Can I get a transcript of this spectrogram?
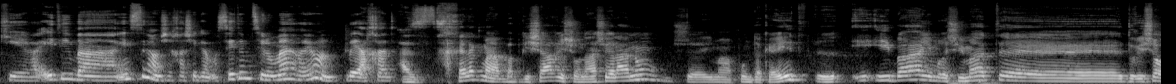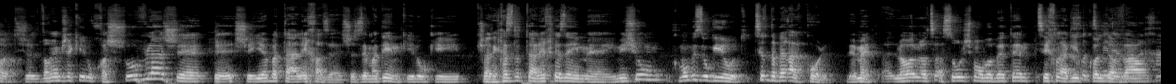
כי ראיתי באינסטגרם שלך שגם עשיתם צילומי הריון ביחד. אז חלק מה... בפגישה הראשונה שלנו, עם הפונדקאית, היא, היא באה עם רשימת אה, דרישות של דברים שכאילו חשוב לה ש, ש, שיהיה בתהליך הזה, שזה מדהים, כאילו, כי כשאת נכנסת לתהליך כזה עם, אה, עם מישהו, כמו בזוגיות, צריך לדבר על הכל, באמת, לא, לא אסור לשמור בבטן, צריך להגיד כל דבר. חוץ מדבר אחד,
